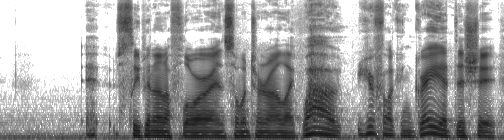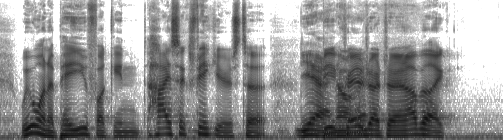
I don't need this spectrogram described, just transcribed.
eh, sleeping on a floor, and someone turned around like, "Wow, you're fucking great at this shit. We want to pay you fucking high six figures to Yeah, be a no, creative right? director," and I'll be like,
